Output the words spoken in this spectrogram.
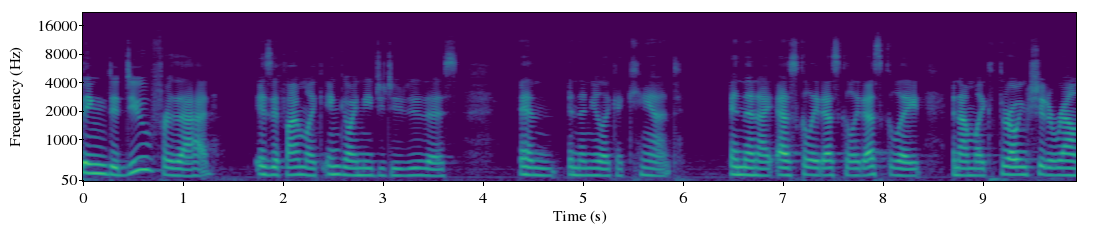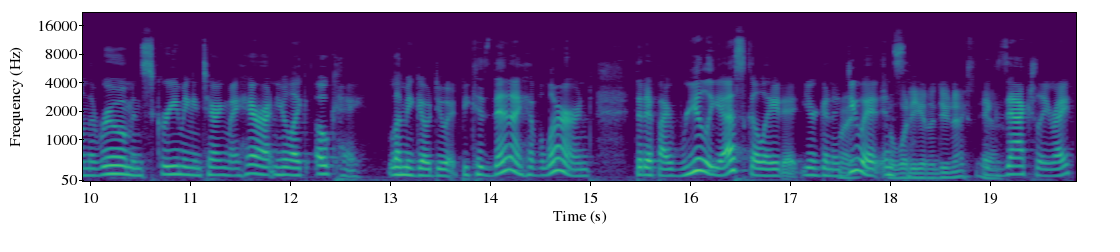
thing to do for that is if I'm like, Ingo, I need you to do this, and and then you're like, I can't, and then I escalate, escalate, escalate, and I'm like throwing shit around the room and screaming and tearing my hair out, and you're like, okay. Let me go do it because then I have learned that if I really escalate it, you're going to do it. So and what are you going to do next? Yeah. Exactly right,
